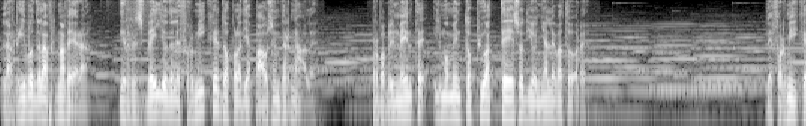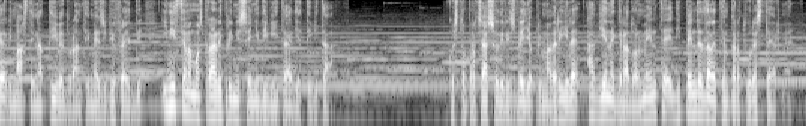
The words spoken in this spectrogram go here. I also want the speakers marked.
Speaker 1: L'arrivo della primavera, il risveglio delle formiche dopo la diapausa invernale. Probabilmente il momento più atteso di ogni allevatore. Le formiche, rimaste inattive durante i mesi più freddi, iniziano a mostrare i primi segni di vita e di attività. Questo processo di risveglio primaverile avviene gradualmente e dipende dalle temperature esterne.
